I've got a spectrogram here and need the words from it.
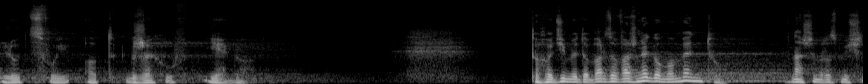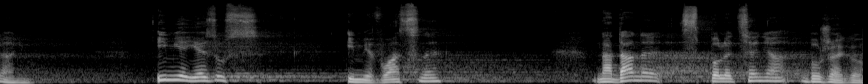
lud swój od grzechów jego. Dochodzimy do bardzo ważnego momentu w naszym rozmyślaniu. Imię Jezus, imię własne, nadane z polecenia Bożego,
